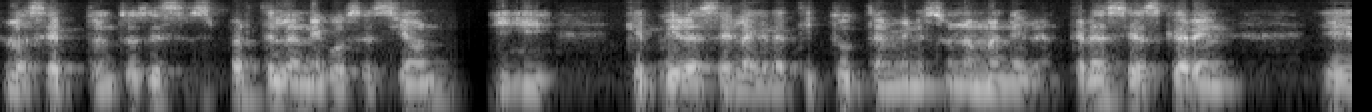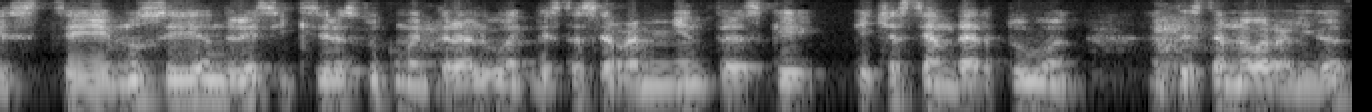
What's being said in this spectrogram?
lo acepto. Entonces es parte de la negociación y que pudiera ser la gratitud también es una manera. Gracias, Karen. Este, no sé, Andrés, si quisieras tú comentar algo de estas herramientas que, echaste a andar tú ante esta nueva realidad.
